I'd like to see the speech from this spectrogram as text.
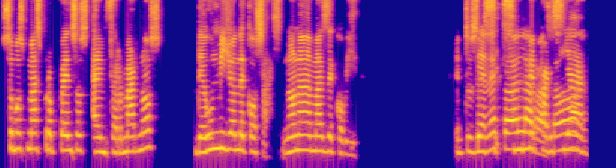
somos más propensos a enfermarnos de un millón de cosas, no nada más de COVID. Entonces, sí, me parecía...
